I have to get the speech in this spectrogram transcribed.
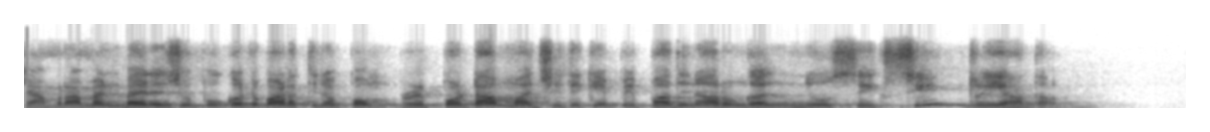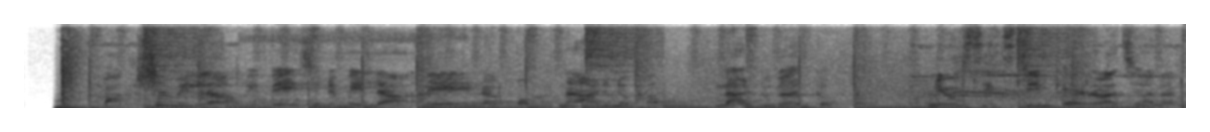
ക്യാമറാമാൻ ബനജു പൂക്കോട്ടുപാടത്തിനൊപ്പം reporter Majid K P Pathinarunkal news sixteen Riyadh. പക്ഷമില്ല വിവേചനമില്ല. നേരിനൊപ്പം നാടിനൊപ്പം നാട്ടുകാർക്കൊപ്പം. News sixteen Kerala channel.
